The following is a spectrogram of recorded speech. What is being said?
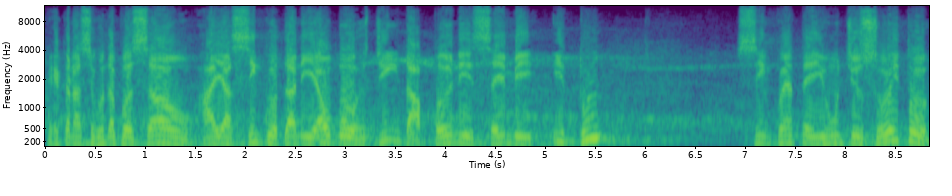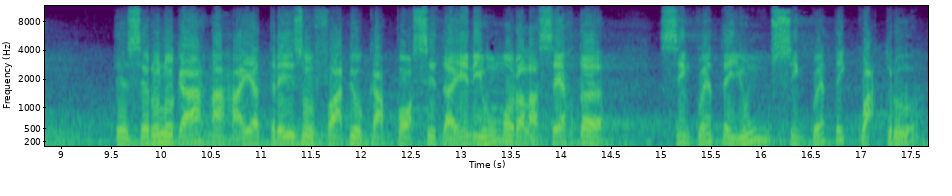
Fica na segunda posição, raia 5, Daniel Bordim, da Pane Semi Itu. 51-18. Terceiro lugar, na raia 3, o Fábio Caposse, da N1 Moura Lacerda. 51-54.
